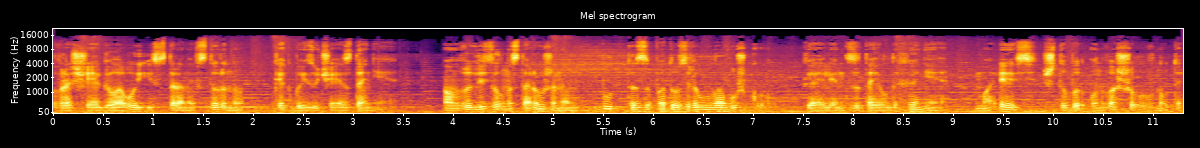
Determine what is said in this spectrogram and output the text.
вращая головой из стороны в сторону, как бы изучая здание. Он выглядел настороженным, будто заподозрил ловушку. Кайленг затаил дыхание, молясь, чтобы он вошел внутрь.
